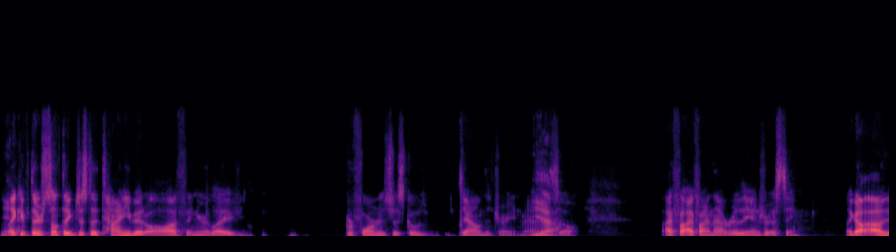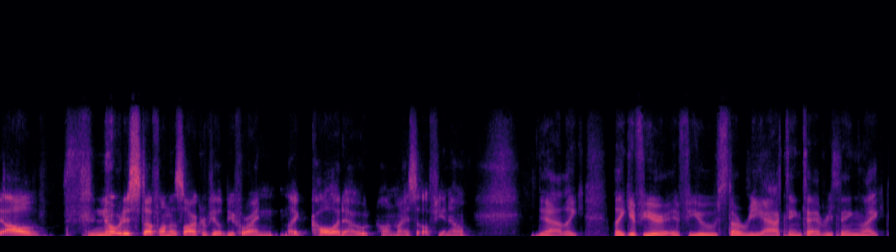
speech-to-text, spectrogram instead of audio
yeah. Like if there's something just a tiny bit off in your life, performance just goes down the drain, man. Yeah. So I, f- I find that really interesting. Like I'll, I'll I'll notice stuff on the soccer field before I like call it out on myself, you know? Yeah, like like if you're if you start reacting to everything, like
